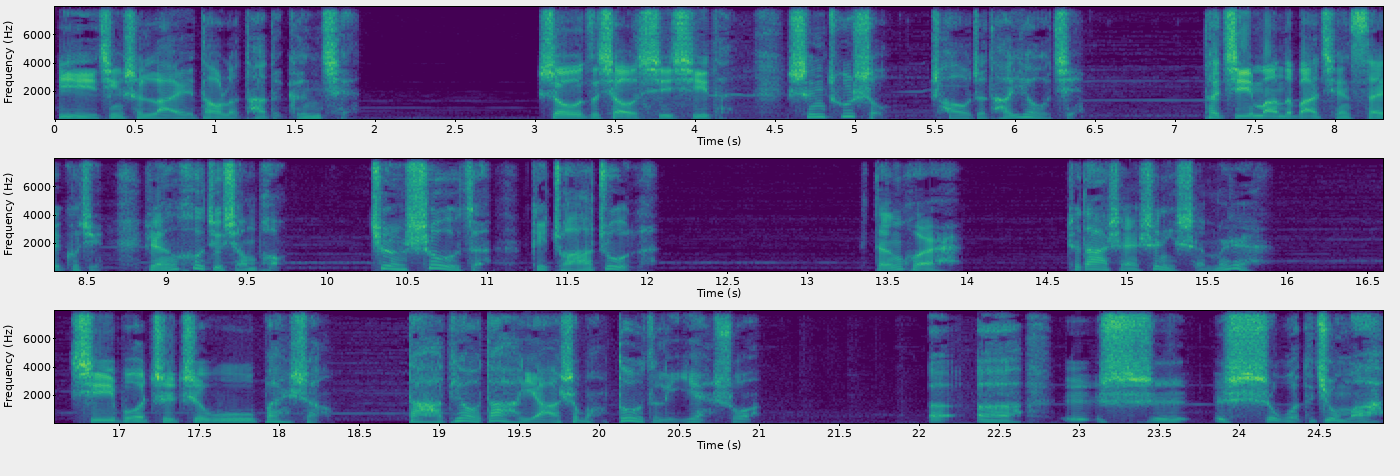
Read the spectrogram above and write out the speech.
已经是来到了他的跟前。瘦子笑嘻嘻的伸出手朝着他要钱，他急忙的把钱塞过去，然后就想跑，却让瘦子给抓住了。等会儿，这大婶是你什么人？西伯支支吾吾半晌，打掉大牙是往肚子里咽，说：“呃呃，是是我的舅妈。”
